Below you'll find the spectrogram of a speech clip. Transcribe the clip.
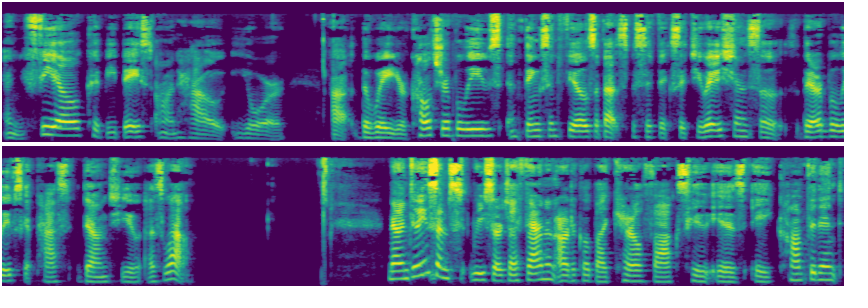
and feel could be based on how your uh, the way your culture believes and thinks and feels about specific situations. So their beliefs get passed down to you as well. Now, in doing some research, I found an article by Carol Fox, who is a confident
